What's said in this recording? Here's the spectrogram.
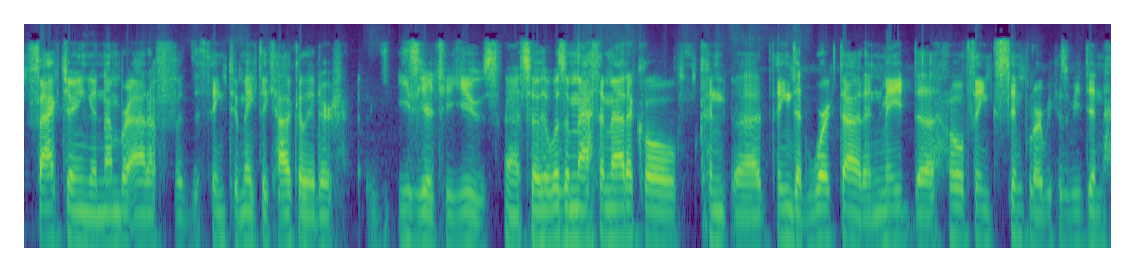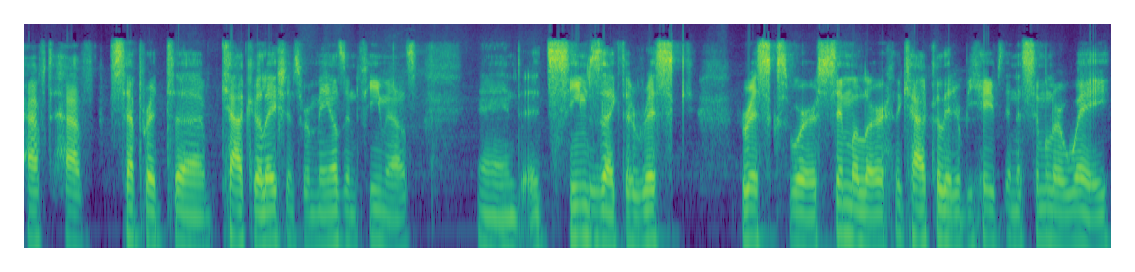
factoring a number out of the thing to make the calculator easier to use. Uh, so it was a mathematical con- uh, thing that worked out and made the whole thing simpler because we didn't have to have separate uh, calculations for males and females. And it seems like the risk risks were similar. The calculator behaved in a similar way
